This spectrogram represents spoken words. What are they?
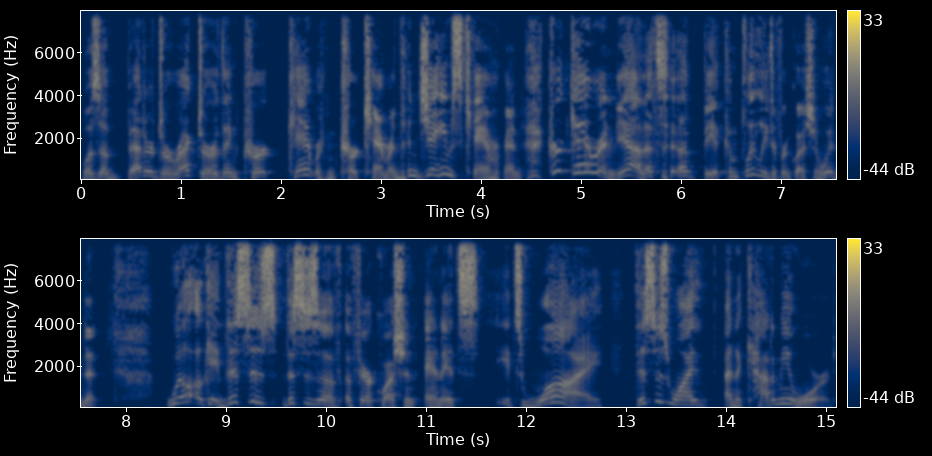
was a better director than Kirk Cameron? Kirk Cameron than James Cameron. Kirk Cameron. Yeah, that's that'd be a completely different question, wouldn't it? Well, okay, this is this is a, a fair question, and it's it's why this is why an Academy Award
